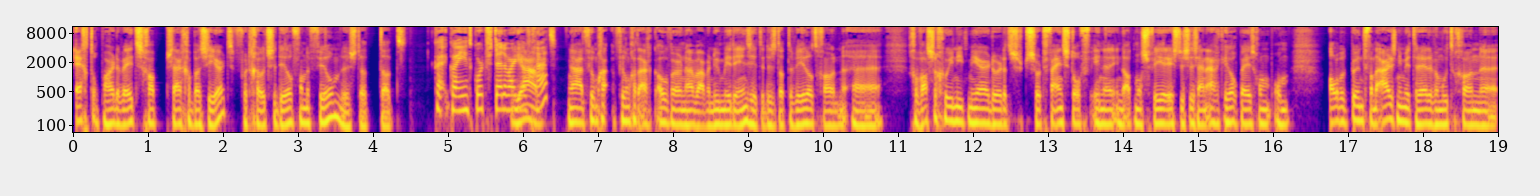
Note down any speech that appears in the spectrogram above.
echt op harde wetenschap zijn gebaseerd. Voor het grootste deel van de film. Dus dat, dat kan, kan je het kort vertellen waar die over gaat? Ja, het film, gaat, film gaat eigenlijk over naar waar we nu middenin zitten. Dus dat de wereld gewoon uh, gewassen groeien niet meer door dat soort, soort fijnstof in, in de atmosfeer is. Dus ze zijn eigenlijk heel erg bezig om, om al op het punt van de aarde is niet meer te redden. We moeten gewoon uh,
